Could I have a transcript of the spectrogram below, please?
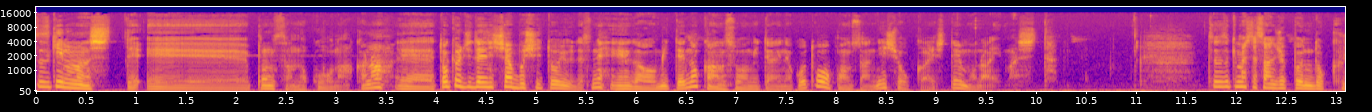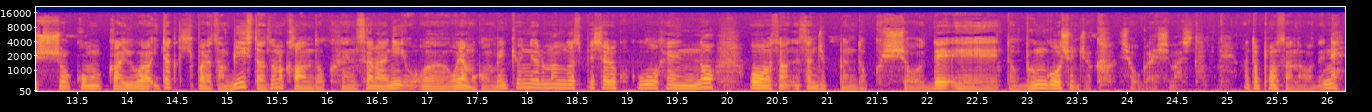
続きまして、えー、ポンさんのコーナーかな。えー、東京自転車節というですね、映画を見ての感想みたいなことをポンさんに紹介してもらいました。続きまして30分読書。今回は板垣パラさん、ビースターズの監督編、さらに、親も子も勉強による漫画スペシャル国語編の30分読書で、えっ、と、文豪春秋か、紹介しました。あと、ポンさんの方でね、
